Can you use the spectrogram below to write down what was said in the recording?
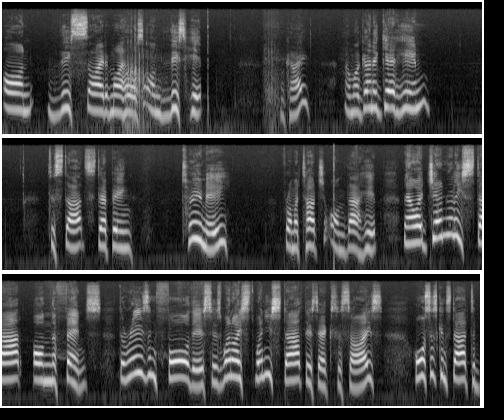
on this side of my horse, on this hip, okay? And we're going to get him to start stepping to me from a touch on that hip. Now I generally start on the fence. The reason for this is when, I, when you start this exercise, horses can start to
